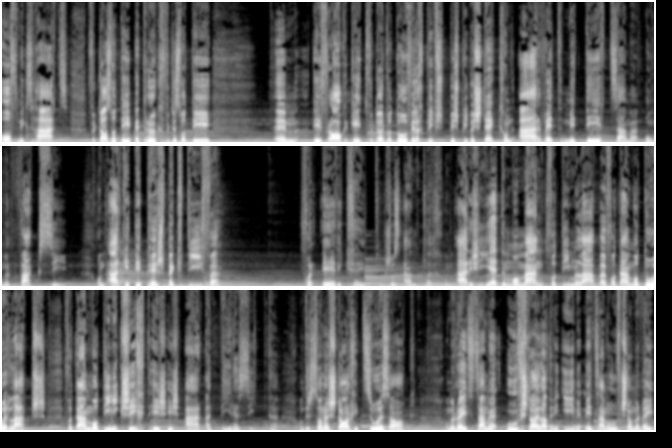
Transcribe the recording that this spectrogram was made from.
offenes Herz für das, was dich bedrückt, für das, was dich, ähm, dir Fragen gibt, für dort, wo du vielleicht bleibst, bist bleiben stecken. Und er wird mit dir zusammen unterwegs sein. Und er gibt dir Perspektiven vor Ewigkeit, schlussendlich. Und er ist in jedem Moment von deinem Leben, von dem, was du erlebst, von dem, was deine Geschichte ist, ist er an deiner Seite. Und das ist so eine starke Zusage. Und wir wollen jetzt zusammen aufstehen, ich lade dich ein, mit mir zusammen aufzustehen. Wir wollen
